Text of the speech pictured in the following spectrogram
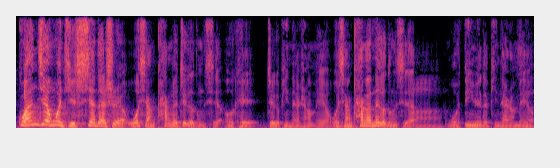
关键问题是现在是我想看个这个东西，OK，这个平台上没有；我想看看那个东西，我订阅的平台上没有。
